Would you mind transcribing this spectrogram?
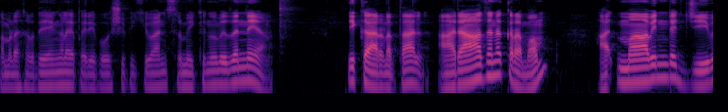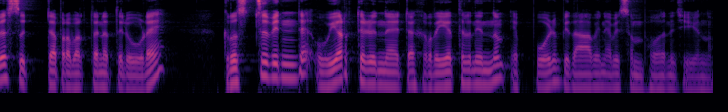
നമ്മുടെ ഹൃദയങ്ങളെ പരിപോഷിപ്പിക്കുവാൻ ശ്രമിക്കുന്നത് തന്നെയാണ്. ഇക്കാരണത്താൽ ആരാധനക്രമം ആത്മാവിന്റെ ജീവസുറ്റ പ്രവർത്തനത്തിലൂടെ ക്രിസ്തുവിന്റെ ഉയർത്തെഴുന്നേറ്റ ഹൃദയത്തിൽ നിന്നും എപ്പോഴും പിതാവിനെ അഭിസംബോധന ചെയ്യുന്നു.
